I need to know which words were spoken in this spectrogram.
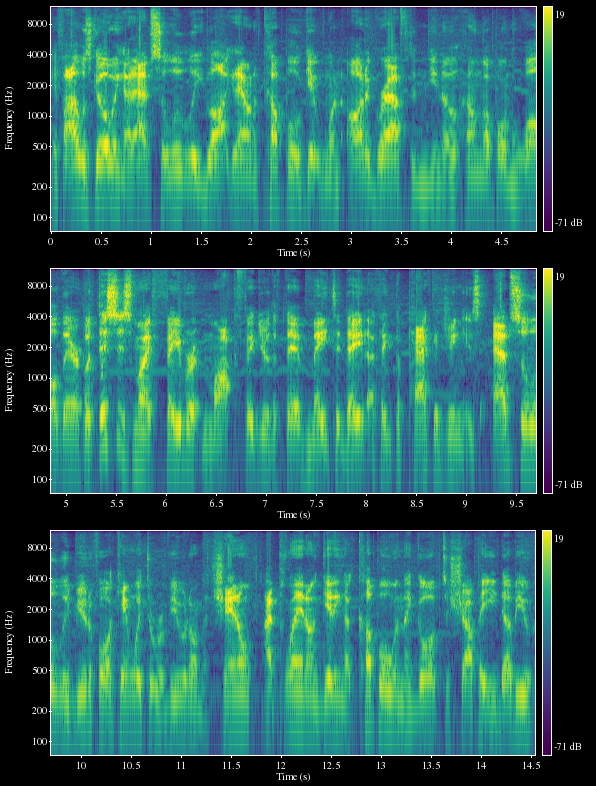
If I was going going, I'd absolutely lock down a couple, get one autographed and, you know, hung up on the wall there. But this is my favorite mock figure that they have made to date. I think the packaging is absolutely beautiful. I can't wait to review it on the channel. I plan on getting a couple when they go up to Shop AEW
